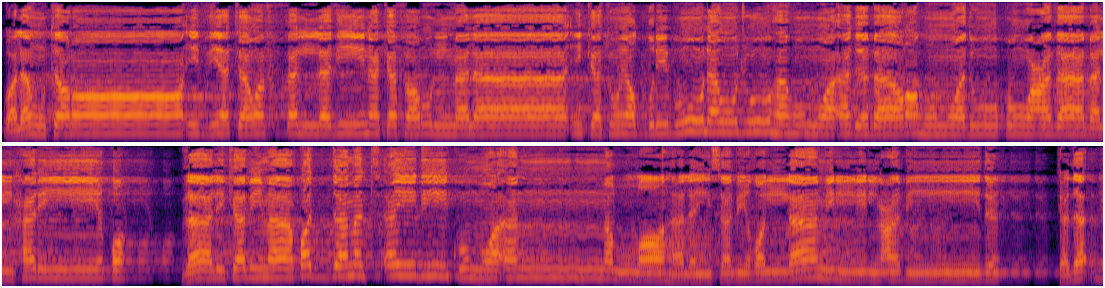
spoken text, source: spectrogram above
ولو ترى إذ يتوفى الذين كفروا الملائكة يضربون وجوههم وأدبارهم وذوقوا عذاب الحريق ذلك بما قدمت أيديكم وأن الله ليس بظلام للعبيد كدأب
